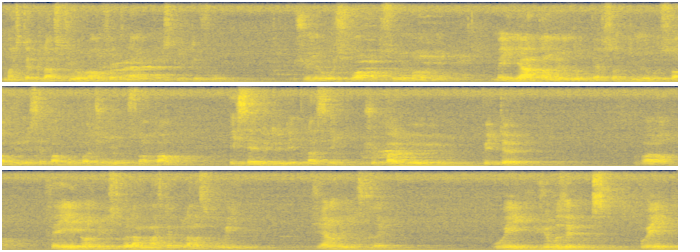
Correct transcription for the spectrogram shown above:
masterclass, tu auras en fait la réponse qu'il te faut. Je ne reçois absolument rien. Mais il y a quand même d'autres personnes qui me reçoivent, je ne sais pas pourquoi tu ne reçois pas. Essaie de te déplacer. Je parle de Peter. Voilà. Veuillez enregistrer la masterclass. Oui, j'ai enregistré. Oui, je vous écoute. Oui.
